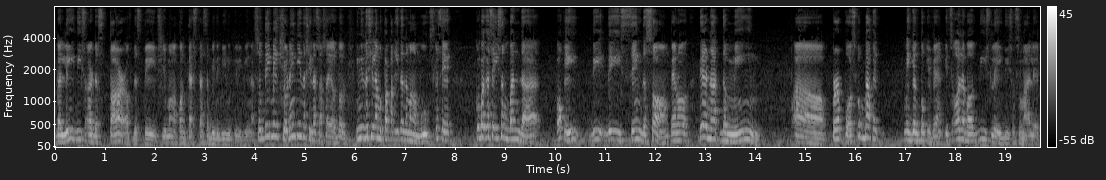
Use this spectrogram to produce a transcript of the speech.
The ladies are the star of the stage, yung mga contestants sa Binibining Pilipinas. So they make sure na hindi na sila sasayaw doon. Hindi na sila magpapakita ng mga moves kasi kumbaga sa isang banda, okay, they, they sing the song pero they're not the main uh, purpose kung bakit may gantong event. It's all about these ladies na sumali.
